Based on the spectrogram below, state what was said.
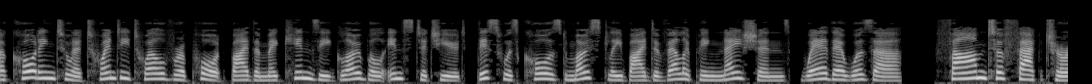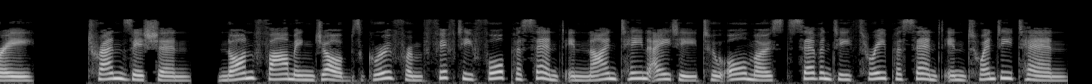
According to a 2012 report by the McKinsey Global Institute, this was caused mostly by developing nations, where there was a «farm-to-factory» transition. Non-farming jobs grew from 54% in 1980 to almost 73% in 2010.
